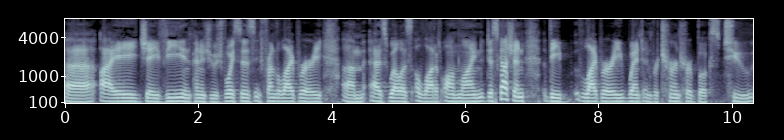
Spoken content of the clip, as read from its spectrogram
uh, IJV independent jewish voices in front of the library um, as well as a lot of online discussion the library went and returned her books to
